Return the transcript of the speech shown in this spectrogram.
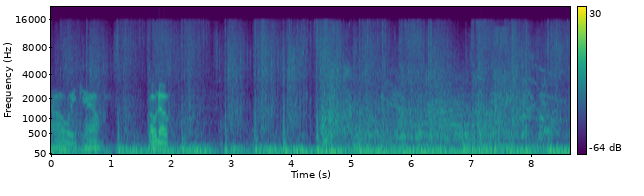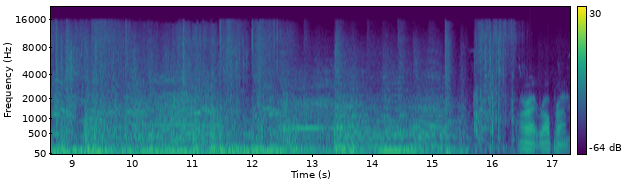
Holy cow. Oh no. Alright, Raw Prime.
